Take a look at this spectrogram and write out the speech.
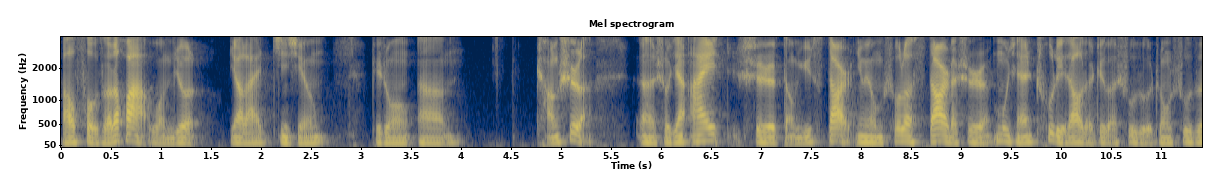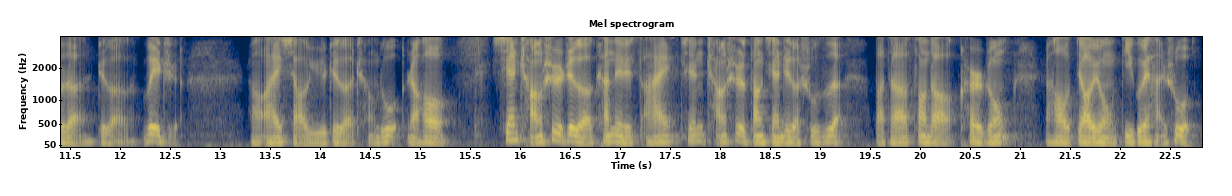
然后否则的话，我们就要来进行这种嗯。尝试了。呃，首先 i 是等于 start，因为我们说了 star 的是目前处理到的这个数组中数字的这个位置，然后 i 小于这个长度，然后先尝试这个 candidates i，先尝试当前这个数字，把它放到 cur 中，然后调用递归函数，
